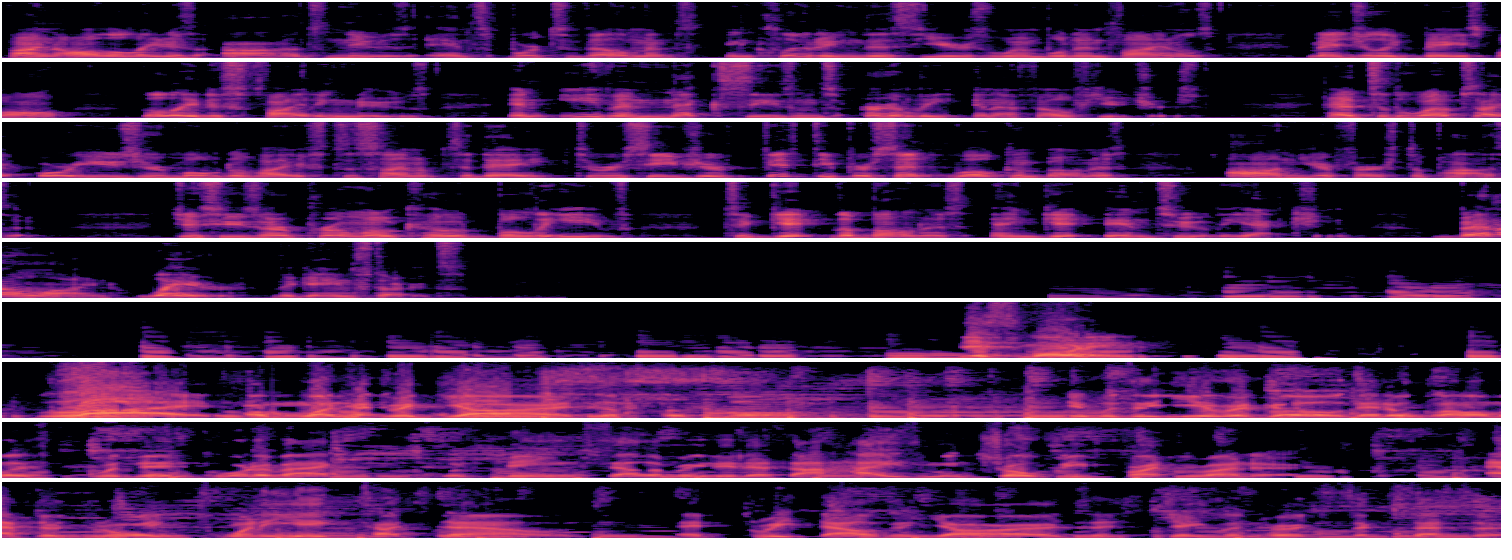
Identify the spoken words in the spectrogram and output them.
Find all the latest odds, news, and sports developments, including this year's Wimbledon finals, Major League Baseball, the latest fighting news, and even next season's early NFL futures. Head to the website or use your mobile device to sign up today to receive your 50% welcome bonus on your first deposit. Just use our promo code BELIEVE to get the bonus and get into the action. Bet online, where the game starts. This morning, live from 100 yards of football. It was a year ago that Oklahoma's then quarterback was being celebrated as the Heisman Trophy frontrunner after throwing 28 touchdowns and 3,000 yards as Jalen Hurts' successor.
